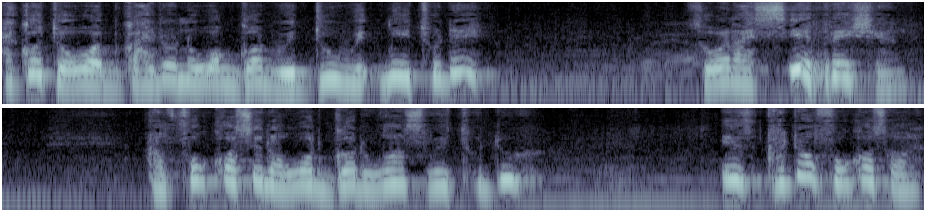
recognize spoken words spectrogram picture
I go to work because I don't know what God will do with me today. So when I see a patient, I'm focusing on what God wants me to do. Is I don't focus on.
